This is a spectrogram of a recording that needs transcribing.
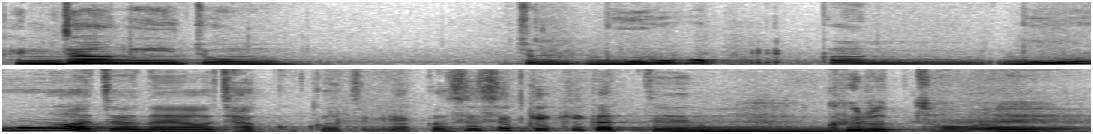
굉장히 좀, 좀 모호, 약간 모호하잖아요. 작곡가 중 약간 수수께끼 같은. 그렇죠. 예.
